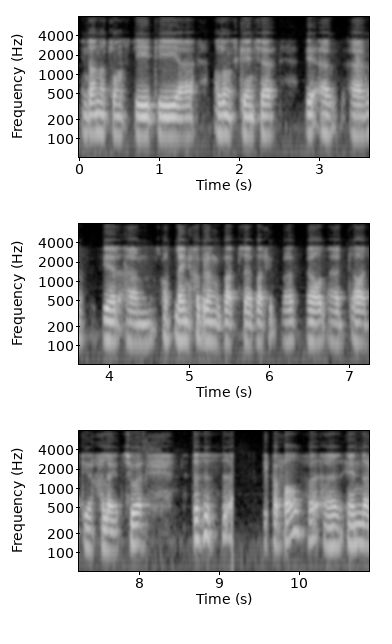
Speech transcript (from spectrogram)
en dan het ons die die uh, al ons kliënte weer uh, uh, weer um, op lyn gebring wat uh, wat, wat wel uh, daar deur gelei het. So dis is uh, die geval uh, en uh,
